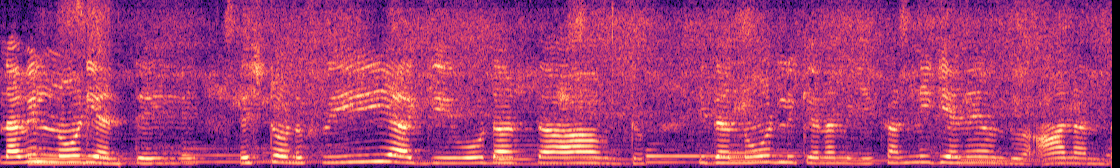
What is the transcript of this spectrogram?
ನವಿಲ್ ನೋಡಿ ಅಂತೆ, ಇಲ್ಲಿ ಎಷ್ಟೊಂದು ಫ್ರೀಯಾಗಿ ಓಡಾಡ್ತಾ ಉಂಟು. ಇದನ್ನು ನೋಡಲಿಕ್ಕೆ ನನಗೆ ಕಣ್ಣಿಗೇನೆ ಒಂದು ಆನಂದ.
